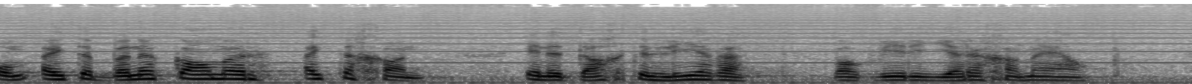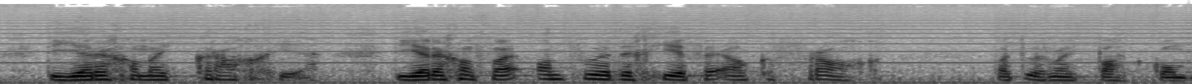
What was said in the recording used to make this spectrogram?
om uit 'n binnekamer uit te gaan en 'n dag te lewe waar ek weet die Here gaan my help. Die Here gaan my krag gee. Die Here gaan vir my antwoorde gee vir elke vraag wat oor my pad kom,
